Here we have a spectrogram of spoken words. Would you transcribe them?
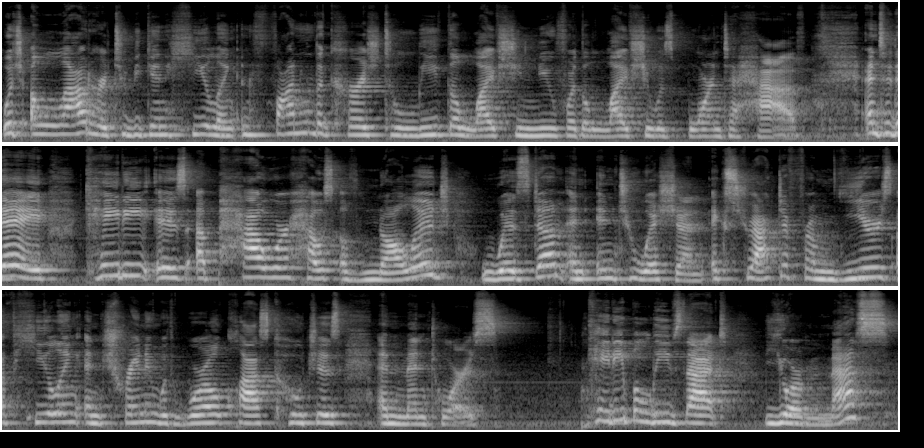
which allowed her to begin healing and finding the courage to lead the life she knew for the life she was born to have. And today, Katie is a powerhouse of knowledge, wisdom, and intuition extracted from years of healing and training with world class coaches and mentors. Katie believes that your mess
